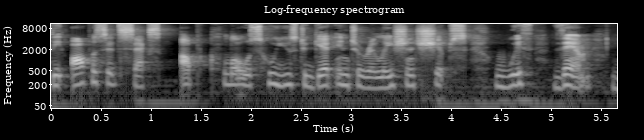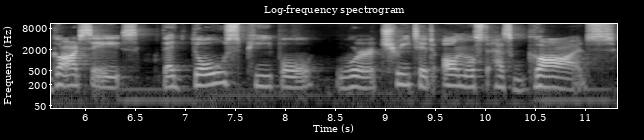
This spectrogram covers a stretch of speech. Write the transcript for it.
the opposite sex up close who used to get into relationships with them, God says that those people were treated almost as gods.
